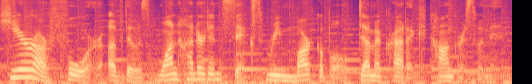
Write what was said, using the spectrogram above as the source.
Here are four of those 106 remarkable Democratic congresswomen.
